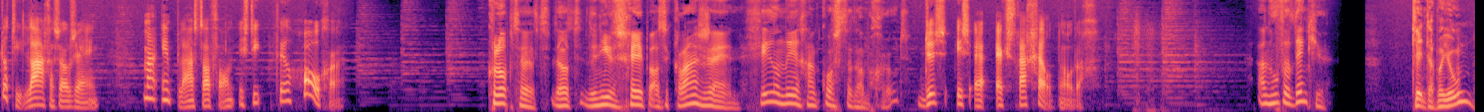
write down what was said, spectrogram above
dat die lager zou zijn. Maar in plaats daarvan is die veel hoger. Klopt het dat de nieuwe schepen als ze klaar zijn veel meer gaan kosten dan begroot? Dus is er extra geld nodig. Aan hoeveel denk je? 20 miljoen,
